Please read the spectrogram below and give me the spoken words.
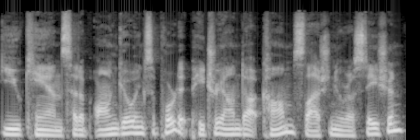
you can set up ongoing support at patreon.com slash newrustacean,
